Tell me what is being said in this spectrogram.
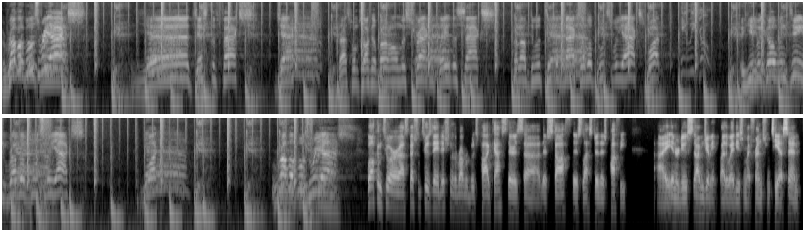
Rubber Boots reacts. Yeah, just the facts, Jack. That's what I'm talking about on this track. I play the sax, and I'll do it to the max. Rubber Boots reacts. What? Here we go. Here we go, indeed. Rubber Boots reacts. What? Rubber Boots reacts. Welcome to our uh, special Tuesday edition of the Rubber Boots podcast. There's uh, there's Stoff, there's Lester, there's Puffy. I introduced. I'm Jimmy, by the way. These are my friends from TSN.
